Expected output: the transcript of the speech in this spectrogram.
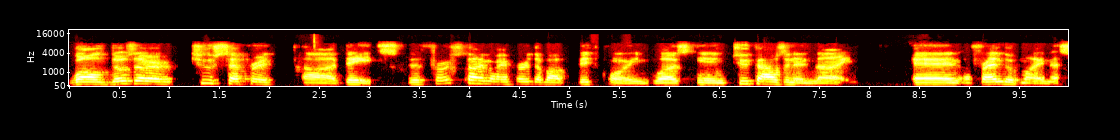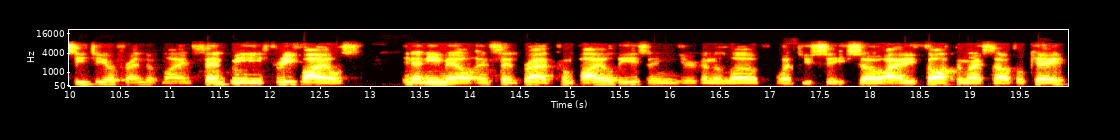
Well, those are two separate uh, dates. The first time I heard about Bitcoin was in 2009 and a friend of mine, a CTO friend of mine, sent me three files in an email and said, Brad, compile these and you're going to love what you see. So I thought to myself, okay,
